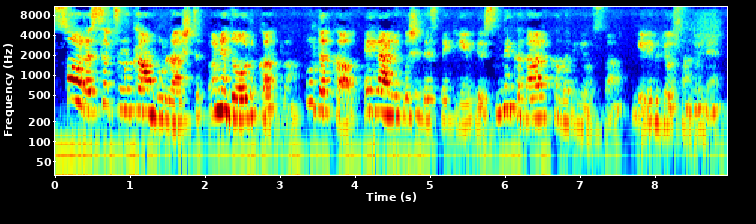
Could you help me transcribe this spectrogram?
Sonra sırtını kamburlaştır. Öne doğru katlan. Burada kal. Ellerle başı destekleyebilirsin. Ne kadar kalabiliyorsan, gelebiliyorsan öne.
